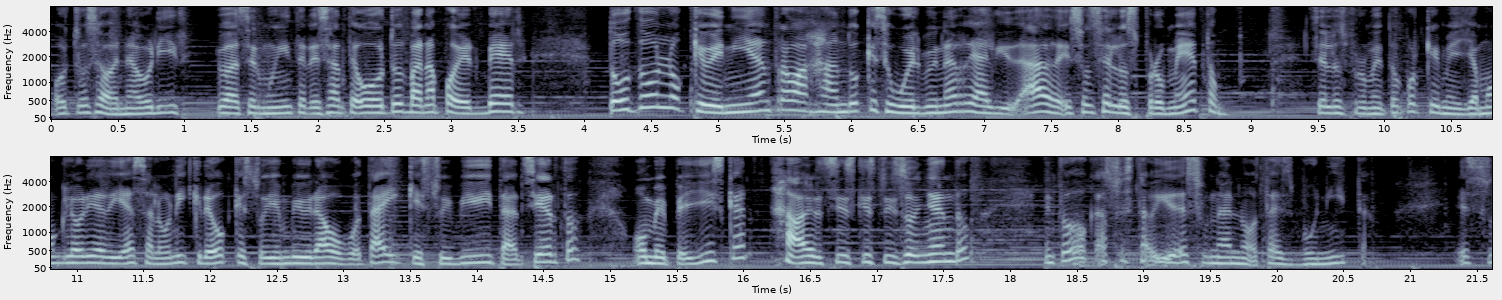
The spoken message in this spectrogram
otros se van a abrir y va a ser muy interesante, otros van a poder ver todo lo que venían trabajando que se vuelve una realidad, eso se los prometo. Se los prometo porque me llamo Gloria Díaz Salón y creo que estoy en Vibra Bogotá y que estoy vivita, ¿cierto? O me pellizcan, a ver si es que estoy soñando. En todo caso, esta vida es una nota, es bonita. Es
